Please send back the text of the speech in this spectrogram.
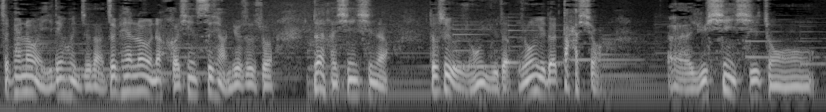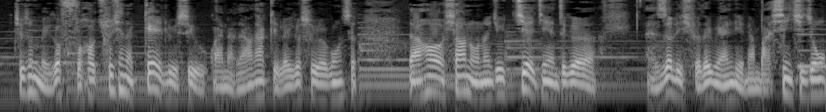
这篇论文一定会知道。这篇论文的核心思想就是说，任何信息呢都是有冗余的，冗余的大小，呃，与信息中就是每个符号出现的概率是有关的。然后他给了一个数学公式，然后香农呢就借鉴这个热力学的原理呢，把信息中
